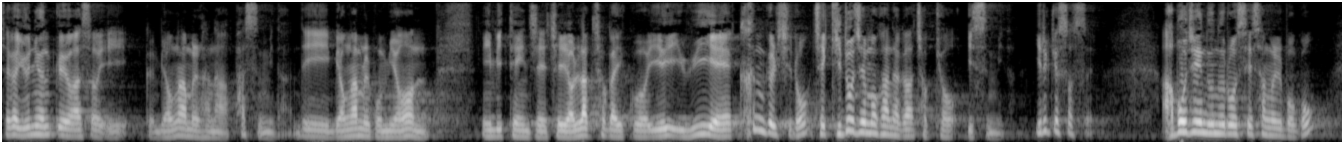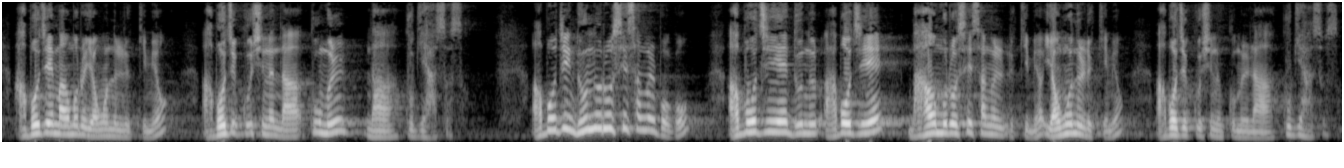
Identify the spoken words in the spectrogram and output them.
제가 유니온교회 와서 이 그 명함을 하나 팠습니다. 근데 이 명함을 보면 이 밑에 이제 제 연락처가 있고 이 위에 큰 글씨로 제 기도 제목 하나가 적혀 있습니다. 이렇게 썼어요. 아버지의 눈으로 세상을 보고 아버지의 마음으로 영혼을 느끼며 아버지 꾸시는 나 꿈을 나 꾸게 하소서. 아버지 눈으로 세상을 보고 아버지의 눈으로 아버지의 마음으로 세상을 느끼며 영혼을 느끼며 아버지 꾸시는 꿈을 나 꾸게 하소서.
